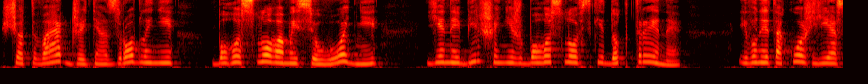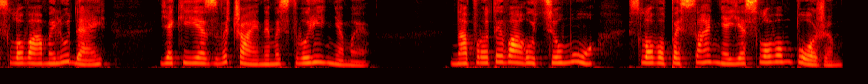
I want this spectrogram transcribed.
що твердження, зроблені богословами сьогодні, є не більше, ніж богословські доктрини, і вони також є словами людей, які є звичайними створіннями. На противагу цьому слово Писання є Словом Божим.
